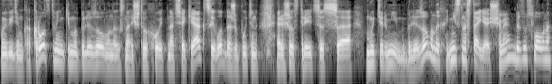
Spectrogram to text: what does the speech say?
Мы видим, как родственники мобилизованных, значит, выходят на всякие акции. Вот даже Путин решил встретиться с матерьми мобилизованных, не с настоящими, безусловно,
